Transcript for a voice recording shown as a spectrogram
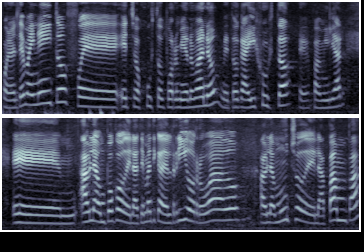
Bueno, el tema inédito fue hecho justo por mi hermano, me toca ahí justo, eh, familiar. Eh, habla un poco de la temática del río robado, habla mucho de la pampa.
